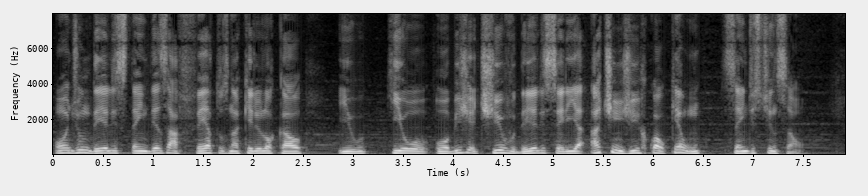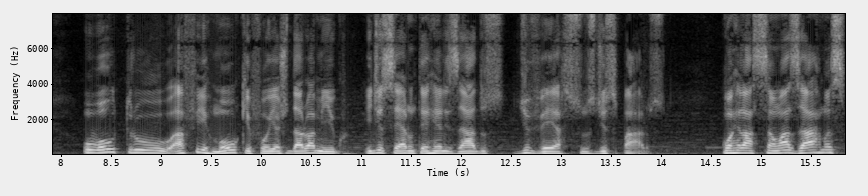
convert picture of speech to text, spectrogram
onde um deles tem desafetos naquele local e o, que o, objetivo deles seria atingir qualquer um, sem distinção. O outro afirmou que foi ajudar o amigo e disseram ter realizado diversos disparos. Com relação às armas,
